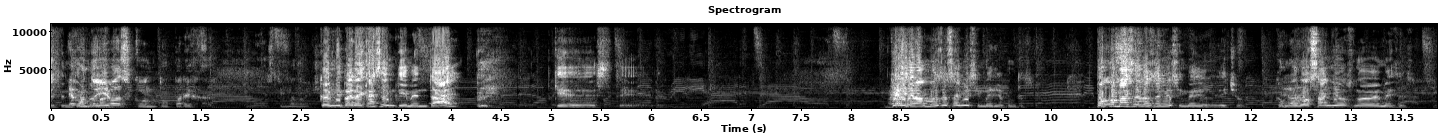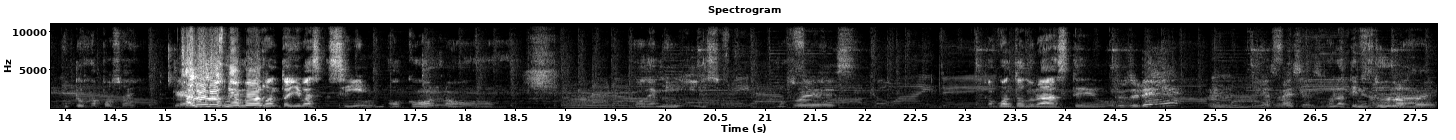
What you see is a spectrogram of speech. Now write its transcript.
de ¿Ya cuánto mal. llevas con tu pareja, mi estimado chico? Con mi pareja sentimental, que este. Ya llevamos dos años y medio juntos. Poco Dos más de dos años. y medio, de hecho. Como Ya. dos años, nueve meses. ¿Y tú, Japosai? Saludos, mi amor. ¿Cuánto llevas sin o con o, o de amiguis o no sé? Pues. ¿O cuánto duraste? O... Pues duré. Mm, 10 meses. ¿O la tienes No, dura? No fue.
